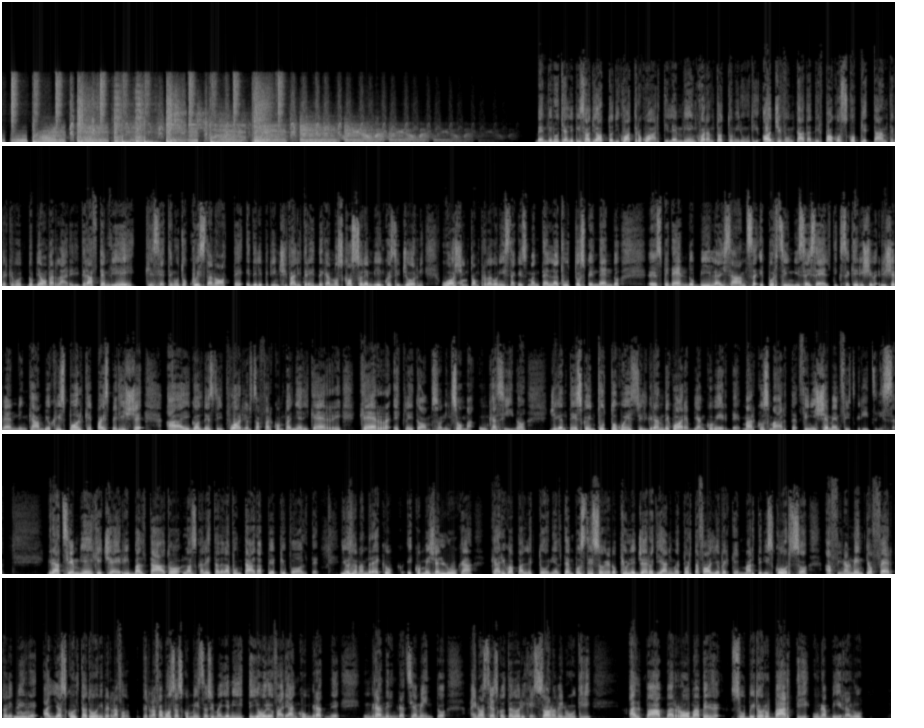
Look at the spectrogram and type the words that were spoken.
Música Benvenuti all'episodio 8 di 4 quarti, l'NBA in 48 minuti. Oggi puntata a dir poco scoppiettante perché dobbiamo parlare di draft NBA che si è tenuto questa notte e delle principali trade che hanno scosso l'NBA in questi giorni. Washington protagonista che smantella tutto spendendo, eh, spedendo Bill ai Suns e Porzingis ai Celtics che rice- ricevendo in cambio Chris Paul che poi spedisce ai Golden State Warriors a far compagnia di Kerry, Kerr e Clay Thompson. Insomma, un casino gigantesco. In tutto questo il grande cuore biancoverde Marcus Smart finisce Memphis Grizzlies. Grazie NBA che ci hai ribaltato la scaletta della puntata più e più volte. Io sono Andrea e con me c'è Luca, carico a pallettoni, al tempo stesso credo più leggero di animo e portafoglio perché martedì scorso ha finalmente offerto le birre agli ascoltatori per la, per la famosa scommessa sui Miami Heat. Io volevo fare anche un grande, un grande ringraziamento ai nostri ascoltatori che sono venuti al pub a Roma per subito rubarti una birra, Lu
